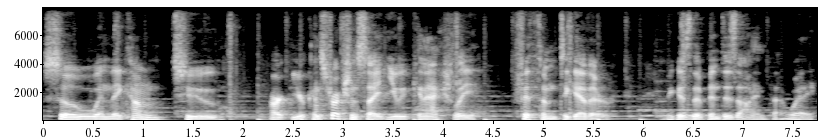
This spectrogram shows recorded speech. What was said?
So when they come to our, your construction site, you can actually fit them together because they've been designed that way.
